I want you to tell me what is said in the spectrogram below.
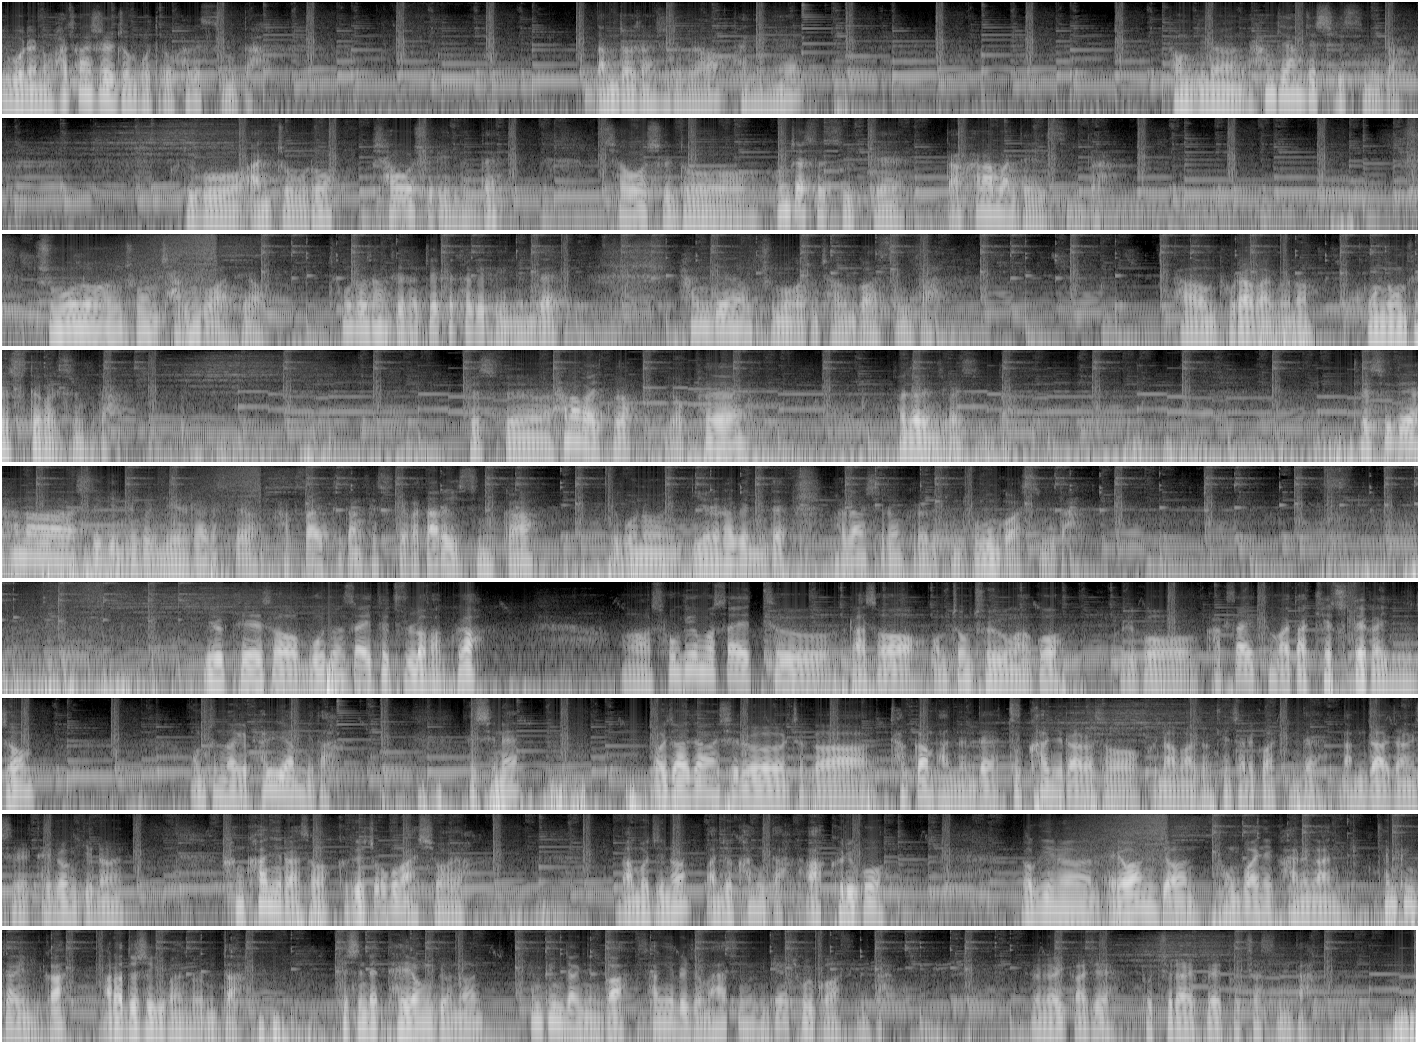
이번에는 화장실 좀 보도록 하겠습니다. 남자 화장실이고요. 당연히 변기는 한 개 한 개씩 있습니다. 그리고 안쪽으로 샤워실이 있는데 샤워실도 혼자 쓸 수 있게 딱 하나만 되어 있습니다. 규모는 좀 작은 것 같아요. 청소 상태는 깨끗하게 되어 있는데 한 개는 규모가 좀 작은 것 같습니다. 다음 돌아가면은 공용 개수대가 있습니다. 개수대는 하나가 있고요. 옆에 전자레인지가 있습니다. 개수대 하나씩 있는 건 이해를 하겠어요. 각 사이트당 개수대가 따로 있으니까 이거는 이해를 하겠는데 화장실은 그래도 좀 좁은 것 같습니다. 이렇게 해서 모든 사이트 둘러봤고요. 어, 소규모 사이트라서 엄청 조용하고 그리고 각 사이트마다 개수대가 있는 점 엄청나게 편리합니다. 대신에 여자 화장실은 제가 잠깐 봤는데 두 칸이라서 그나마 좀 괜찮을 것 같은데 남자 화장실 대변기는 한 칸이라서 그게 조금 아쉬워요. 나머지는 만족합니다. 아 그리고 여기는 애완견 동반이 가능한 캠핑장이니까 알아두시기 바랍니다. 대신에 대형견은 캠핑장님과 상의를 좀 하시는 게 좋을 것 같습니다. 그럼 여기까지 도치라이프의 도치였습니다.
